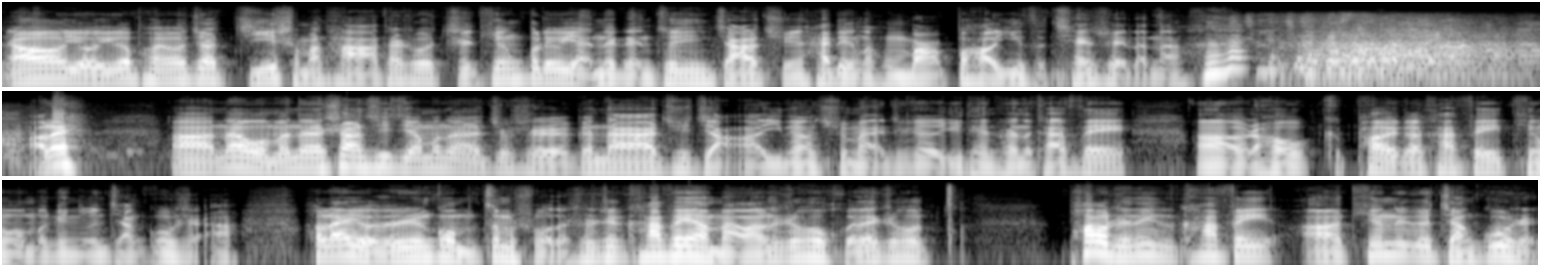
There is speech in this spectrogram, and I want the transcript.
然后有一个朋友叫急什么他，他说只听不留言的人，最近加了群还领了红包，不好意思潜水了呢。好嘞。啊，那我们呢？上期节目呢，就是跟大家去讲啊，一定要去买这个于田川的咖啡啊，然后泡一个咖啡，听我们给你们讲故事啊。后来有的人跟我们这么说的，说这个咖啡啊，买完了之后回来之后，泡着那个咖啡啊，听这个讲故事，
